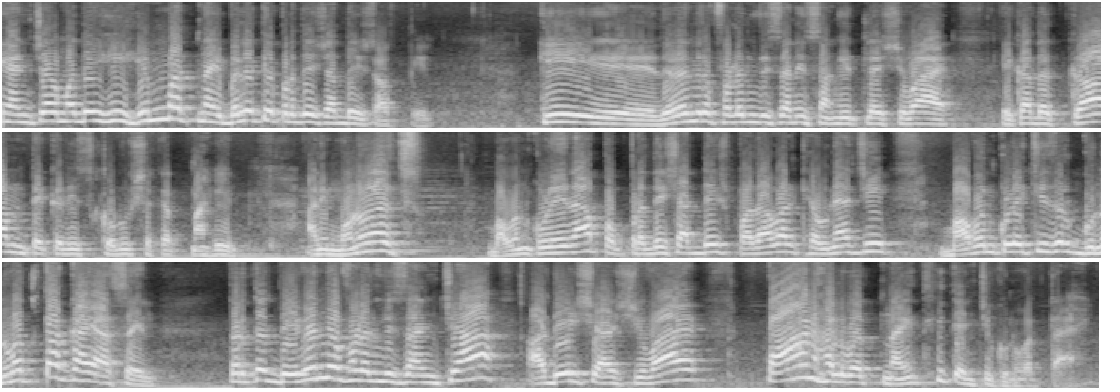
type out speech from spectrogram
यांच्यामध्ये ही हिंमत नाही भले ते प्रदेशाध्यक्ष असतील. की देवेंद्र फडणवीसांनी सांगितल्याशिवाय एखादं काम ते कधीच करू शकत नाहीत. आणि म्हणूनच बावनकुळेंना प प्रदेशाध्यक्ष पदावर ठेवण्याची बावनकुळेची जर गुणवत्ता काय असेल तर ते देवेंद्र फडणवीसांच्या आदेशाशिवाय पान हलवत नाहीत ही त्यांची गुणवत्ता आहे.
